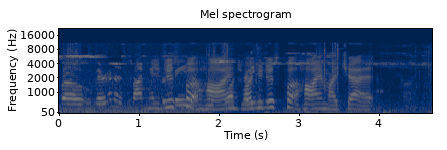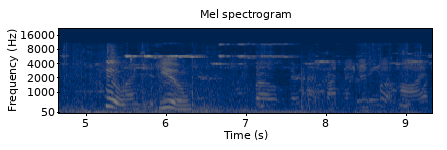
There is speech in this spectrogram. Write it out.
Bro, they're gonna sign me You just FaZe put hi. Watch, Why'd you just put hi in my chat? Who? You. Bro, they're gonna sign me up for FaZe put after hi. this. Watch,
